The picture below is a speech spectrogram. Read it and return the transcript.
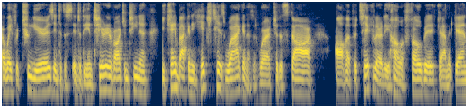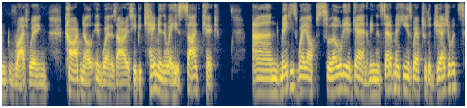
away for two years into the, into the interior of Argentina. He came back and he hitched his wagon, as it were, to the star of a particularly homophobic and again right wing cardinal in Buenos Aires. He became, in a way, his sidekick and made his way up slowly again. I mean, instead of making his way up through the Jesuits,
